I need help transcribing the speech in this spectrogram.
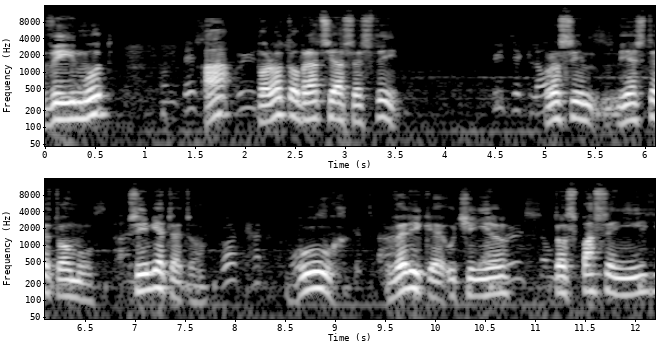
výjimut a proto, bratři a sestry, prosím, věřte tomu, přijměte to. Bůh veliké učinil, to spasení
